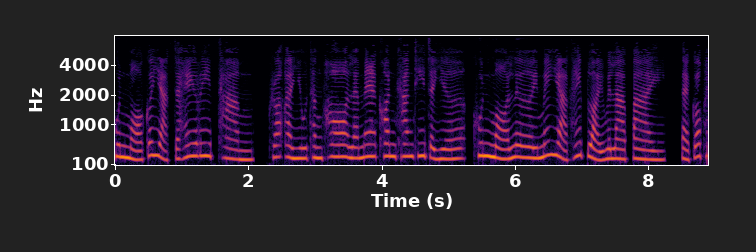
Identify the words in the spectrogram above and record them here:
คุณหมอก็อยากจะให้รีบทำ เพราะอายุทั้งพ่อและแม่ค่อนข้างที่จะเยอะ คุณหมอเลยไม่อยากให้ปล่อยเวลาไป แต่ก็พ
